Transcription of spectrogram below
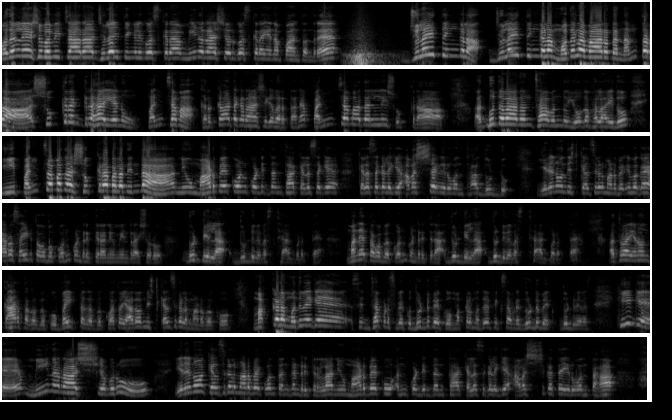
ಮೊದಲನೇ ಶುಭ ವಿಚಾರ ಜುಲೈ ತಿಂಗಳಿಗೋಸ್ಕರ, ಮೀನರಾಶಿಯವ್ರಿಗೋಸ್ಕರ ಏನಪ್ಪಾ ಅಂತಂದ್ರೆ ಜುಲೈ ತಿಂಗಳ ಜುಲೈ ತಿಂಗಳ ಮೊದಲ ವಾರದ ನಂತರ ಶುಕ್ರ ಗ್ರಹ ಏನು? ಪಂಚಮ, ಕರ್ಕಾಟಕ ರಾಶಿಗೆ ಬರ್ತಾನೆ. ಪಂಚಮದಲ್ಲಿ ಶುಕ್ರ. ಅದ್ಭುತವಾದಂತಹ ಒಂದು ಯೋಗ ಫಲ ಇದು. ಈ ಪಂಚಮದ ಶುಕ್ರ ಬಲದಿಂದ ನೀವು ಮಾಡಬೇಕು ಅನ್ಕೊಂಡಿದ್ದಂತಹ ಕೆಲಸಕ್ಕೆ ಕೆಲಸಗಳಿಗೆ ಅವಶ್ಯವಿರುವಂತಹ ದುಡ್ಡು. ಏನೇನೋ ಒಂದಿಷ್ಟು ಕೆಲಸಗಳು ಮಾಡಬೇಕು. ಇವಾಗ ಯಾರೋ ಸೈಟ್ ತಗೋಬೇಕು ಅನ್ಕೊಂಡಿರ್ತೀರಾ ನೀವು ಮೀನ್ ರಾಶಿಯವರು ದುಡ್ಡಿಲ್ಲ, ದುಡ್ಡು ವ್ಯವಸ್ಥೆ ಆಗ್ಬಿಡುತ್ತೆ. ಮನೆ ತಗೋಬೇಕು ಅನ್ಕೊಂಡಿರ್ತೀರಾ? ದುಡ್ಡಿಲ್ಲ, ದುಡ್ಡು ವ್ಯವಸ್ಥೆ ಆಗ್ಬಿಡುತ್ತೆ. ಅಥವಾ ಏನೋ ಒಂದು ಕಾರ್ ತಗೋಬೇಕು, ಬೈಕ್ ತಗೋಬೇಕು, ಅಥವಾ ಯಾವುದೋ ಒಂದಿಷ್ಟು ಕೆಲಸಗಳು ಮಾಡಬೇಕು. ಮಕ್ಕಳ ಮದುವೆಗೆ ಸಿದ್ಧಪಡಿಸ್ಬೇಕು, ದುಡ್ಡು ಬೇಕು. ಮಕ್ಕಳ ಮದುವೆ ಫಿಕ್ಸ್ ಆಗ್ಬಿಡುತ್ತೆ, ದುಡ್ಡು ಬೇಕು, ದುಡ್ಡು ವ್ಯವಸ್ಥೆ. ಹೀಗೆ ಮೀನರಾಶಿಯವರು ಏನೇನೋ ಕೆಲಸಗಳು ಮಾಡಬೇಕು ಅಂತ ಅನ್ಕೊಂಡಿರ್ತೀರಲ್ಲ, ನೀವು ಮಾಡಬೇಕು ಅನ್ಕೊಂಡಿದ್ದಂತಹ ಕೆಲಸಗಳಿಗೆ ಅವಶ್ಯಕತೆ ಇರುವಂತಹ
